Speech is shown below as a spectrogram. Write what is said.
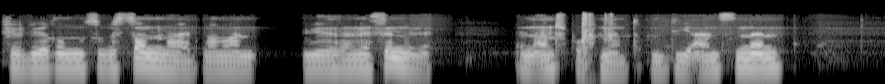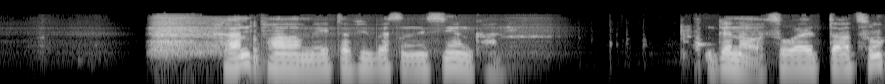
führt wiederum zu Besonnenheit, weil man wieder seine Sinne in Anspruch nimmt und die einzelnen Randparameter viel besser analysieren kann. Genau, soweit dazu.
